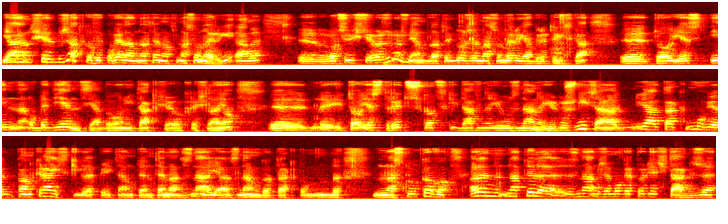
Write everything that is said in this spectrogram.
ja się rzadko wypowiadam na temat masonerii, ale oczywiście rozróżniam, dlatego że masoneria brytyjska y, to jest inna obediencja, bo oni tak się określają. Y, to jest ryt szkocki dawny i uznany. I różnica, ja tak mówię, pan Krajski lepiej tam ten temat zna, ja znam go tak naskórkowo, ale na tyle znam, że mogę powiedzieć tak, że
